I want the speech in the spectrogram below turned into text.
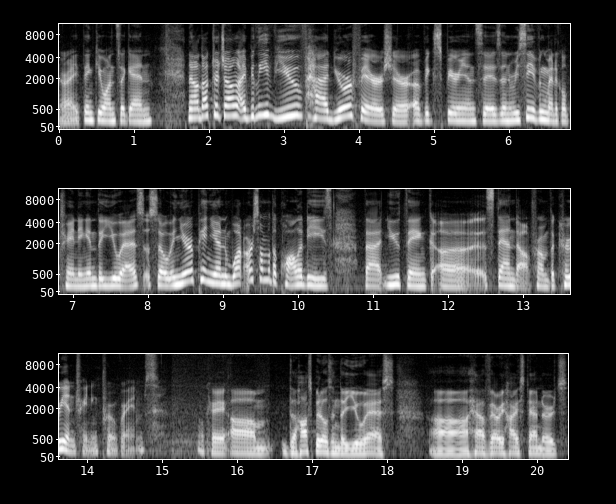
All right, thank you once again. Now, Dr. Jeong, I believe you've had your fair share of experiences in receiving medical training in the U.S. So, in your opinion, what are some of the qualities that you think uh, stand out from the Korean training programs? Okay, um, the hospitals in the U.S. Uh, have very high standards,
